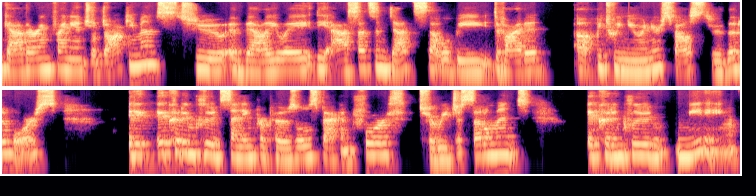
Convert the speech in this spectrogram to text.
gathering financial documents to evaluate the assets and debts that will be divided up between you and your spouse through the divorce. It, it could include sending proposals back and forth to reach a settlement. It could include meeting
